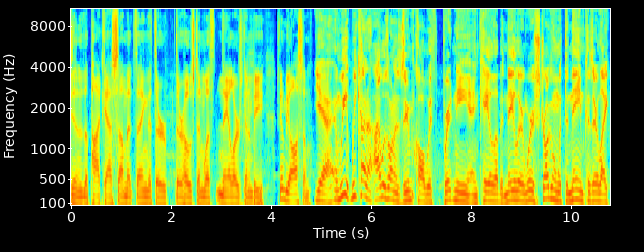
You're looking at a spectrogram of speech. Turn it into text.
know, the podcast summit thing that they're they're hosting with Naylor is going to be it's going to be awesome. Yeah, and we we kind of I was on a Zoom call with Brittany and Caleb and Naylor, and we are struggling with the name because they're like,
